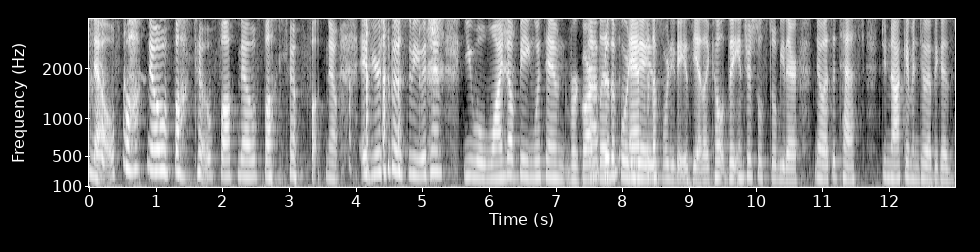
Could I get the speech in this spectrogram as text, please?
no, fuck no, fuck no, fuck no, fuck no, fuck no. If you're supposed to be with him, you will wind up being with him regardless. after the 40 after the 40 days, yeah, like he'll, the interest will still be there. No, it's a test. Do not give into it because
